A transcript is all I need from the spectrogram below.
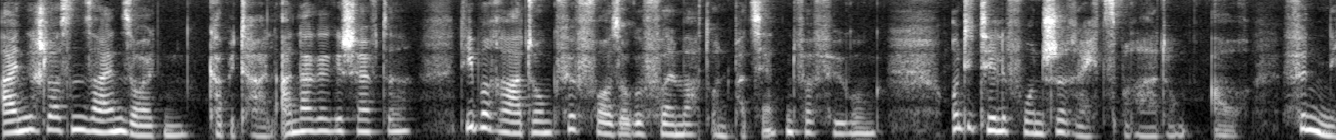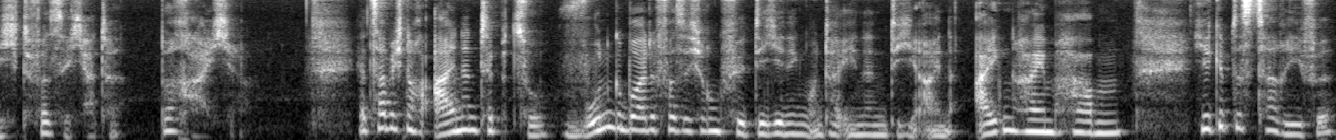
eingeschlossen sein sollten Kapitalanlagegeschäfte, die Beratung für Vorsorgevollmacht und Patientenverfügung und die telefonische Rechtsberatung auch für nicht versicherte Bereiche. Jetzt habe ich noch einen Tipp zur Wohngebäudeversicherung für diejenigen unter Ihnen, die ein Eigenheim haben. Hier gibt es Tarife,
